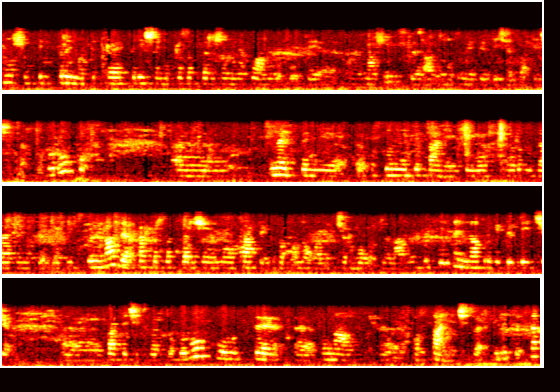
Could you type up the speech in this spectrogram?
прошу підтримати проект рішення про затвердження плану роботи е, нашої міської ради на другий 2024 року. Е, Внесені е, основні питання, які розглядаються на міської ради, а також затверджуємо графік запланованих чергових пленарних засідань на друге півріччя 2024 року. Це е, у нас е, останні четверті місяця.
